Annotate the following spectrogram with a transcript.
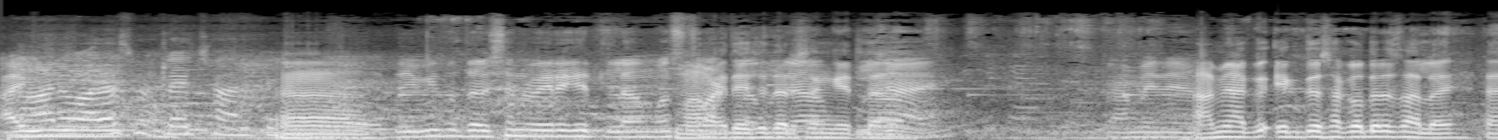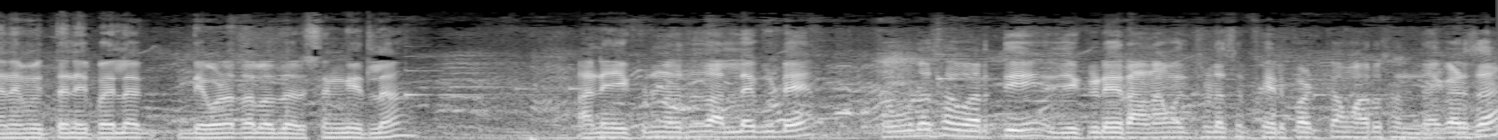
आई- हा. देवीचं दर्शन वगैरे घेतलं मस्त. दर्शन घेतलं. आहे. आम्ही अग- एक दिवस अगोदरच आलोय. त्यानिमित्ताने पहिलं देवळात आलो दर्शन घेतलं. आणि इकडून आता चाललंय कुठे? थोडंसं वरती जिकडे रानामध्ये थोडासा फेरफटका मारू संध्याकाळचा.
